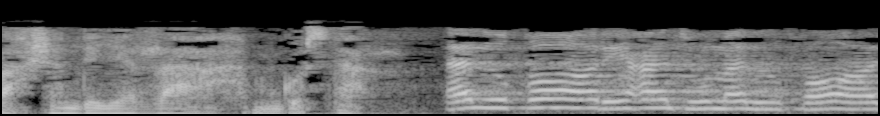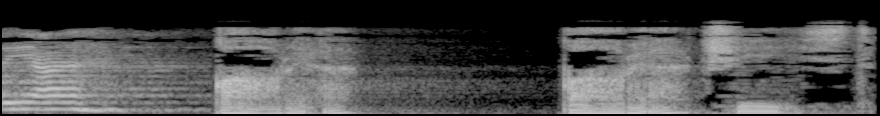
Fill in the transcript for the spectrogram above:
بخشنده رحم گستر. القارعه ما القارعه قارعه قارعه چیست؟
